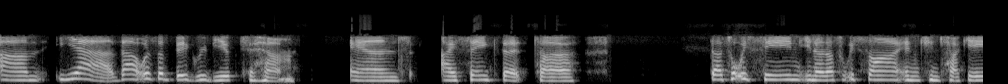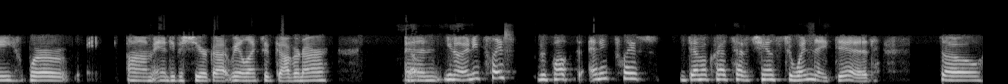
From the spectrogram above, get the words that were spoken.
um, yeah, that was a big rebuke to him, and I think that uh, that's what we've seen. You know, that's what we saw in Kentucky, where um, Andy Beshear got reelected governor. Yep. And you know, any place Repub- any place Democrats had a chance to win, they did. So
